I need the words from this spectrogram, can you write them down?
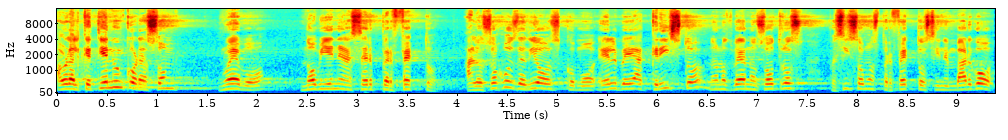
Ahora, el que tiene un corazón nuevo no viene a ser perfecto a los ojos de Dios, como Él ve a Cristo, no nos ve a nosotros, pues sí somos perfectos. Sin embargo,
